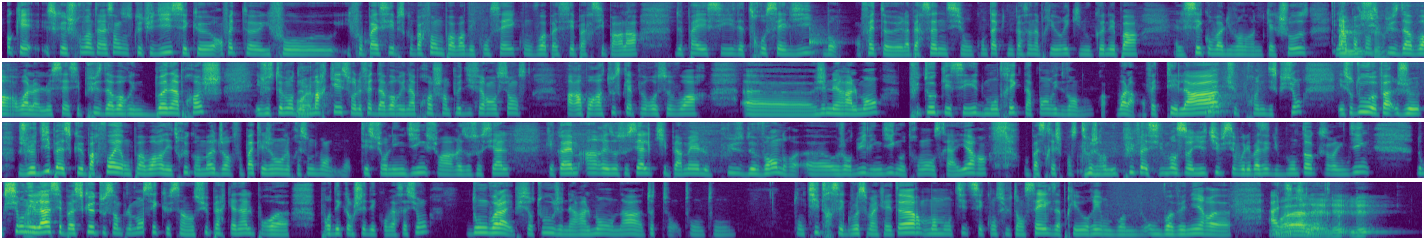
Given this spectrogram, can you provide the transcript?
Ok, ce que je trouve intéressant dans ce que tu dis, c'est que en fait, euh, il faut il faut pas essayer parce que parfois on peut avoir des conseils qu'on voit passer par-ci par-là, de pas essayer d'être trop salesy. Bon, en fait, euh, la personne, si on contacte une personne a priori qui nous connaît pas, elle sait qu'on va lui vendre quelque chose. L'important c'est plus d'avoir, voilà, le sait, c'est plus d'avoir une bonne approche et justement de ouais. marquer sur le fait d'avoir une approche un peu différenciante par rapport à tout ce qu'elle peut recevoir euh, généralement, plutôt qu'essayer de montrer que t'as pas envie de vendre. Quoi. Voilà, en fait, tu es là, ouais. tu prends une discussion et surtout, enfin, je je le dis parce que parfois on peut avoir des trucs en mode genre faut pas que les gens aient l'impression de vendre. Bon, tu es sur LinkedIn, sur un réseau social qui est quand même un réseau social qui permet le plus de vendre euh, aujourd'hui. LinkedIn, autrement on serait ailleurs. Hein. On passerait, je pense, nos journées plus facilement sur YouTube si vous voulez passer du bon temps que sur LinkedIn. Donc si on ouais. est là, c'est parce que tout simplement c'est que c'est un super canal pour euh, pour déclencher des conversations. Donc voilà. Et puis surtout, généralement, on a ton, ton, ton ton titre, c'est growth marketer. Moi, mon titre, c'est consultant sales. A priori, on, voit, on voit venir à ouais, les, les,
